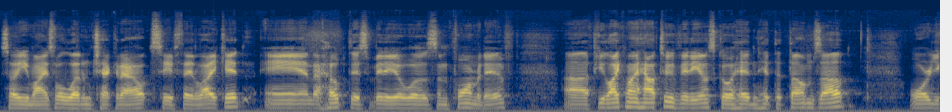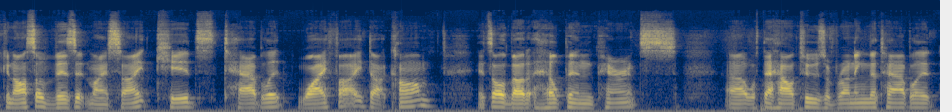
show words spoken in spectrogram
so you might as well let them check it out, see if they like it. And I hope this video was informative. Uh, if you like my how to videos, go ahead and hit the thumbs up. Or you can also visit my site, kidstabletwifi.com. It's all about helping parents uh, with the how to's of running the tablet.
